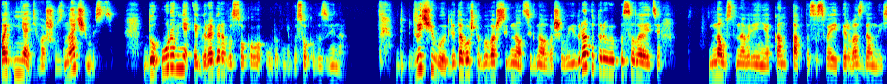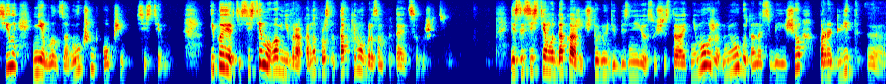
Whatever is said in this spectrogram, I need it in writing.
поднять вашу значимость до уровня эгрегора высокого уровня, высокого звена. Для чего? Для того, чтобы ваш сигнал, сигнал вашего ядра, который вы посылаете, на установление контакта со своей первозданной силой не был заглушен общей системой. И поверьте, система вам не враг, она просто таким образом пытается выжить. Если система докажет, что люди без нее существовать не, может, не могут, она себе еще продлит э,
